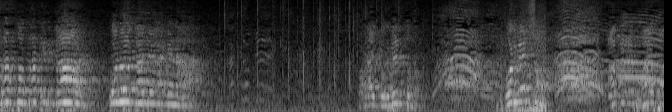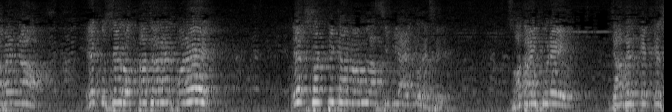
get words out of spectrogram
স্বাস্থ্য সাথীর কার্ড কোন কাজে লাগে না। লড়াই করবেন তো? করবেন তো? আপনারা ভয় পাবেন না। একুশের অত্যাচারের পরে একষট্টিটা মামলা সিবিআই করেছে। সদাইপুরে যাদেরকে কেস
